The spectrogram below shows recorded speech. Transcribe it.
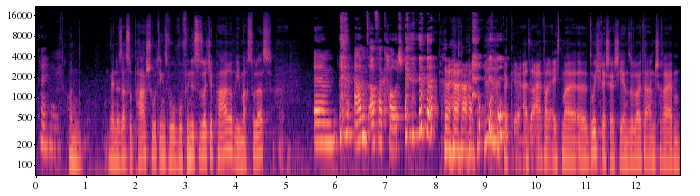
Das kann ich nur nicht. Und wenn du sagst so Paar-Shootings, wo, wo findest du solche Paare? Wie machst du das? Ähm, abends auf der Couch. okay, also einfach echt mal äh, durchrecherchieren, so Leute anschreiben,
